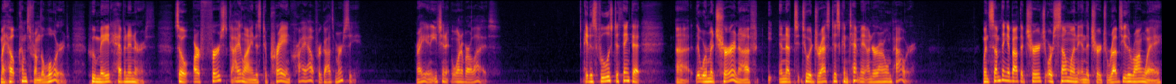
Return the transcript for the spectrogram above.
My help comes from the Lord who made heaven and earth. So, our first guideline is to pray and cry out for God's mercy, right, in each and one of our lives. It is foolish to think that, uh, that we're mature enough, enough to, to address discontentment under our own power. When something about the church or someone in the church rubs you the wrong way,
